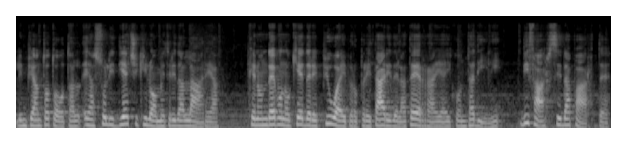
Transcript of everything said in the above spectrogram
l'impianto Total è a soli 10 km dall'area, che non devono chiedere più ai proprietari della terra e ai contadini di farsi da parte.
